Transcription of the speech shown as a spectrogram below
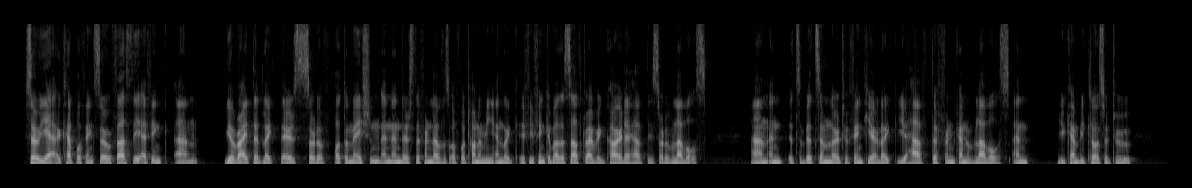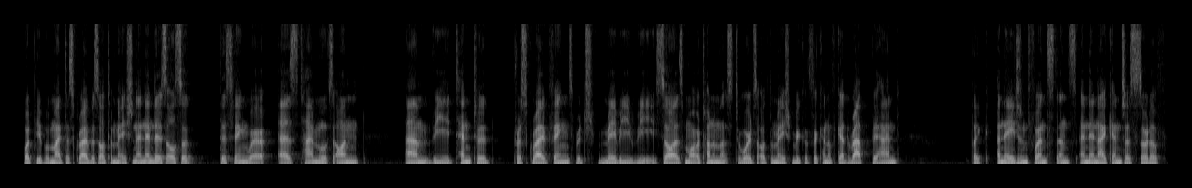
So yeah a couple of things. So firstly i think um, you're right that like there's sort of automation and then there's different levels of autonomy. And like if you think about a self-driving car they have these sort of levels. Um, and it's a bit similar to think here like you have different kind of levels and you can be closer to what people might describe as automation. And then there's also this thing where as time moves on um, we tend to prescribe things which maybe we saw as more autonomous towards automation because they kind of get wrapped behind like an agent, for instance, and then I can just sort of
